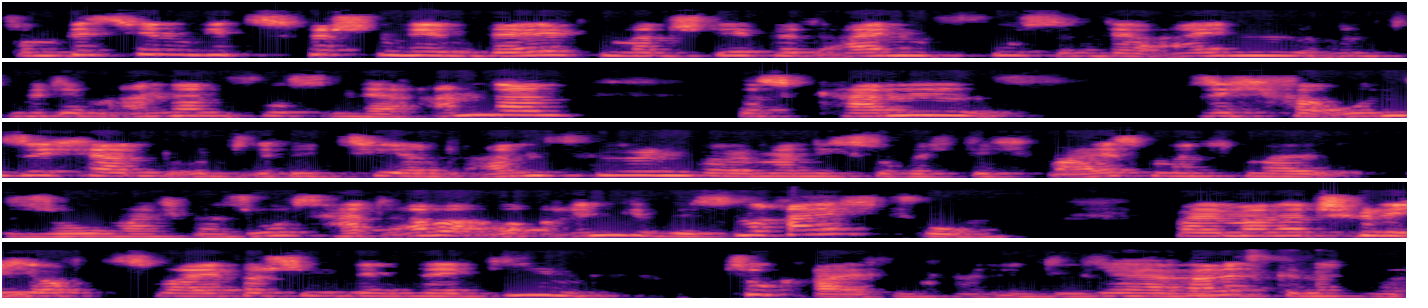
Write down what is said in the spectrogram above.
so ein bisschen wie zwischen den Welten. Man steht mit einem Fuß in der einen und mit dem anderen Fuß in der anderen. Das kann sich verunsichernd und irritierend anfühlen, weil man nicht so richtig weiß, manchmal so, manchmal so. Es hat aber auch einen gewissen Reichtum weil man natürlich auf zwei verschiedene Energien zugreifen kann in diesem ja, Fall. Genau.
